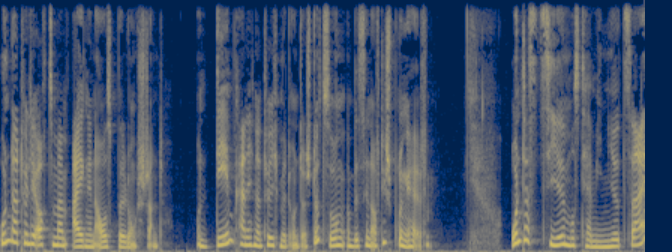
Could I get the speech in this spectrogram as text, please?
und natürlich auch zu meinem eigenen Ausbildungsstand. Und dem kann ich natürlich mit Unterstützung ein bisschen auf die Sprünge helfen. Und das Ziel muss terminiert sein.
